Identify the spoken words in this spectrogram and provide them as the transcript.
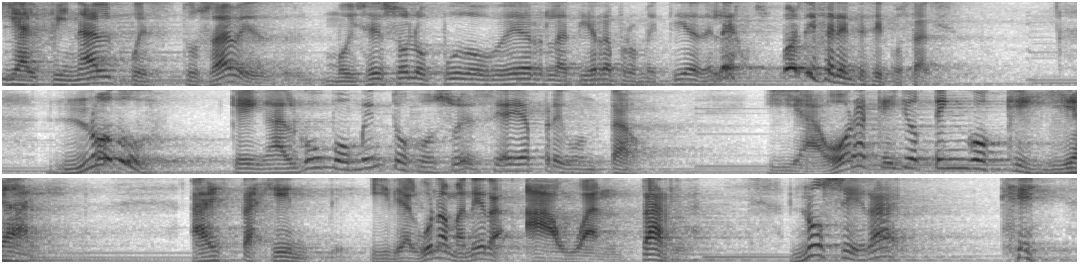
y al final, pues tú sabes, Moisés solo pudo ver la tierra prometida de lejos, por diferentes circunstancias. No dudo que en algún momento Josué se haya preguntado, ¿y ahora que yo tengo que guiar a esta gente y de alguna manera aguantarla, ¿no será que,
